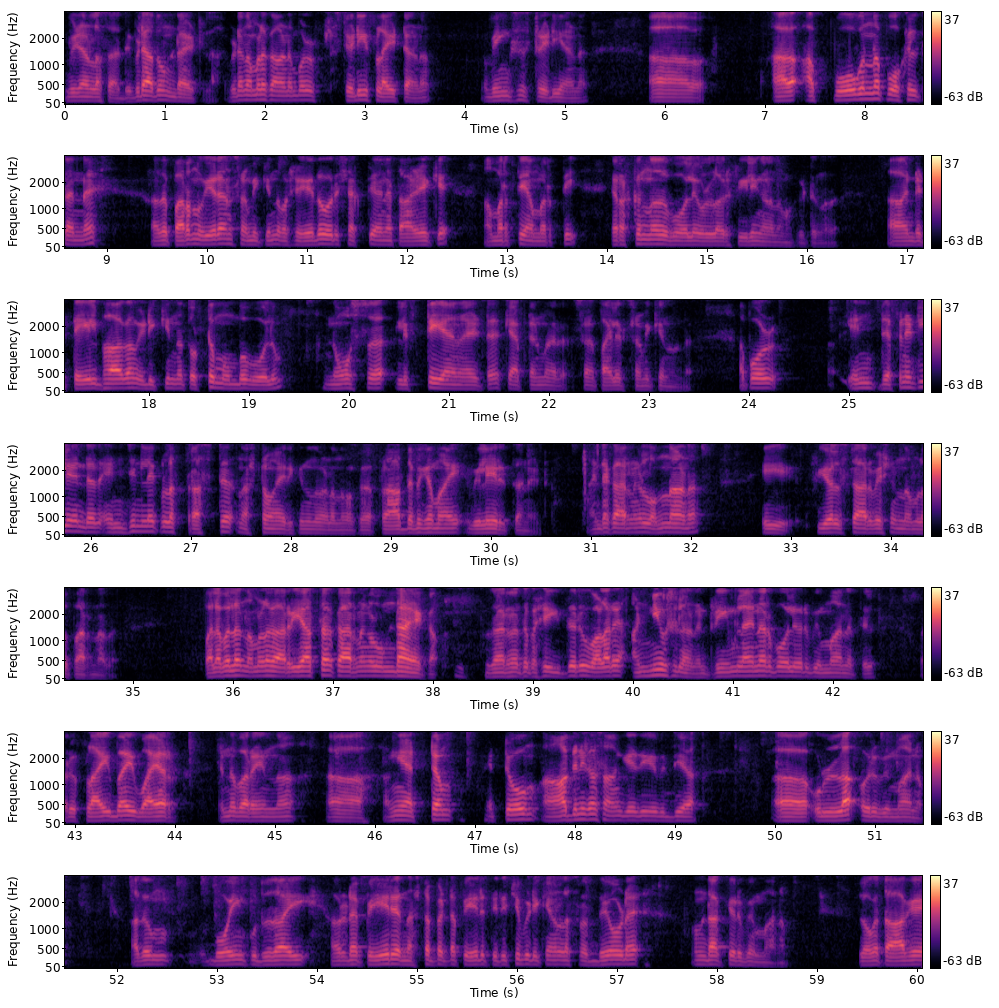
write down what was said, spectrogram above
വീഴാനുള്ള സാധ്യത. ഇവിടെ അതും ഉണ്ടായിട്ടില്ല. ഇവിടെ നമ്മൾ കാണുമ്പോൾ സ്റ്റഡി ഫ്ലൈറ്റാണ് വിങ്സ് സ്റ്റഡിയാണ് ആ പോകുന്ന പോക്കിൽ തന്നെ അത് പറന്നുയരാൻ ശ്രമിക്കുന്നു. പക്ഷേ ഏതോ ഒരു ശക്തി അതിനെ താഴേക്ക് അമർത്തി അമർത്തി ഇറക്കുന്നത് പോലെയുള്ള ഒരു ഫീലിംഗ് ആണ് നമുക്ക് കിട്ടുന്നത്. അതിന്റെ ടെയിൽ ഭാഗം ഇടിക്കുന്ന തൊട്ട് മുമ്പ് പോലും നോസ് ലിഫ്റ്റ് ചെയ്യാനായിട്ട് ക്യാപ്റ്റന്മാർ പൈലറ്റ് ശ്രമിക്കുന്നുണ്ട്. അപ്പോൾ എൻ ഡെഫിനറ്റ്ലി എന്റെ എൻജിനിലേക്കുള്ള ത്രസ്റ്റ് നഷ്ടമായിരിക്കുന്നു എന്ന് വേണം നമുക്ക് പ്രാഥമികമായി വിലയിരുത്താനായിട്ട്. അതിന്റെ കാരണങ്ങളിൽ ഒന്നാണ് ഈ ഫ്യൂവൽ സ്റ്റാർവേഷൻ നമ്മൾ പറഞ്ഞത്. പല പല നമ്മൾ അറിയാത്ത കാരണങ്ങൾ ഉണ്ടായേക്കാം. ഉദാഹരണത്തിന് പക്ഷേ ഇതൊരു വളരെ അൺയൂഷ്വലാണ് ഡ്രീം ലൈനർ പോലെ ഒരു വിമാനത്തിൽ ഒരു ഫ്ലൈ ബൈ വയർ എന്ന് പറയുന്ന അങ്ങേയറ്റം ഏറ്റവും ആധുനിക സാങ്കേതിക വിദ്യ ഉള്ള ഒരു വിമാനം. അതും ബോയിങ് പുതുതായി അവരുടെ പേര് നഷ്ടപ്പെട്ട പേര് തിരിച്ചു പിടിക്കാനുള്ള ശ്രദ്ധയോടെ ഉണ്ടാക്കിയൊരു വിമാനം. ലോകത്താകെ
